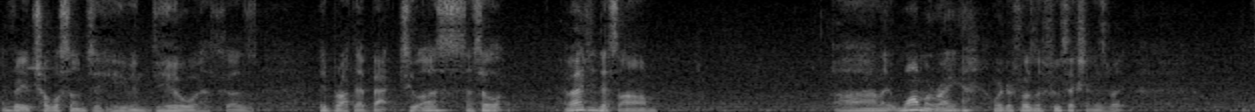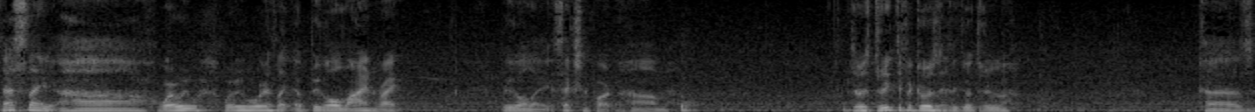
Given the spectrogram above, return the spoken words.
and very troublesome to even deal with because they brought that back to us. And so, imagine this: um, uh, like Walmart, right? Where the frozen food section is, right? That's like uh, where we where we were, like a big old line, right? Big old like section part. Um, there was three different doors I had to go through, cause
